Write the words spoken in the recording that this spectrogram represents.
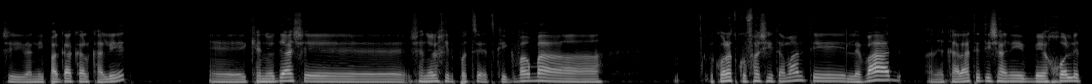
שאני אפגע כלכלית, אה, כי אני יודע ש... שאני הולך להתפוצץ. כי כבר ב... בכל התקופה שהתאמנתי לבד, אני קלטתי שאני ביכולת,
